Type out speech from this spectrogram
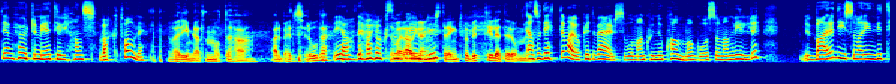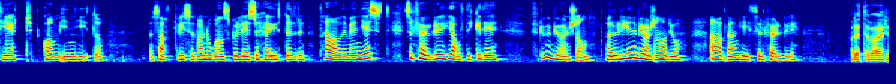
Det hørte med til hans vakthold, det. Det var rimelig at han måtte ha arbeidsro, det. Ja, Det var også Det var adgang strengt forbudt til dette rommet. Altså, dette var jo ikke et værelse hvor man kunne komme og gå som man ville. Bare de som var invitert, kom inn hit og satt hvis det var noe han skulle lese høyt eller tale med en gjest. Selvfølgelig gjaldt ikke det fru Bjørnson. Karoline Bjørnson hadde jo adgang hit, selvfølgelig. Og dette var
